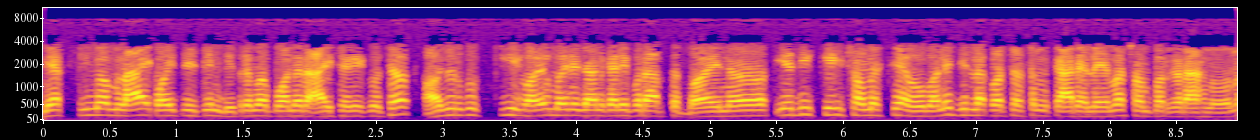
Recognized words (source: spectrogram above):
म्याक्सिमम लाइ पैँतिस दिनभित्रमा बनेर आइसकेको छ। हजुरको के भयो मैले जानकारी प्राप्त भएन। यदि केही समस्या हो भने जिल्ला प्रशासन कार्यालयमा सम्पर्क राख्नु हुन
